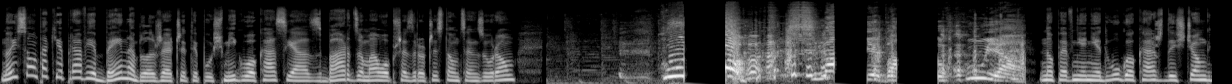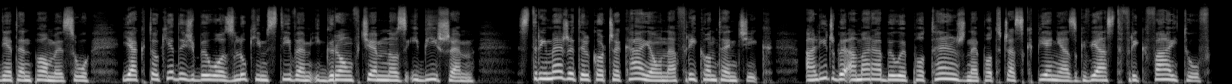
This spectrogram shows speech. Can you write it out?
No i są takie prawie bannable rzeczy typu śmigło Cassia z bardzo mało przezroczystą cenzurą, Chuja! No pewnie niedługo każdy ściągnie ten pomysł, jak to kiedyś było z Lukim Steve'em i grą w ciemno z Ibiszem. Streamerzy tylko czekają na free contencik, a liczby Amara były potężne podczas kpienia z gwiazd freak fightów,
